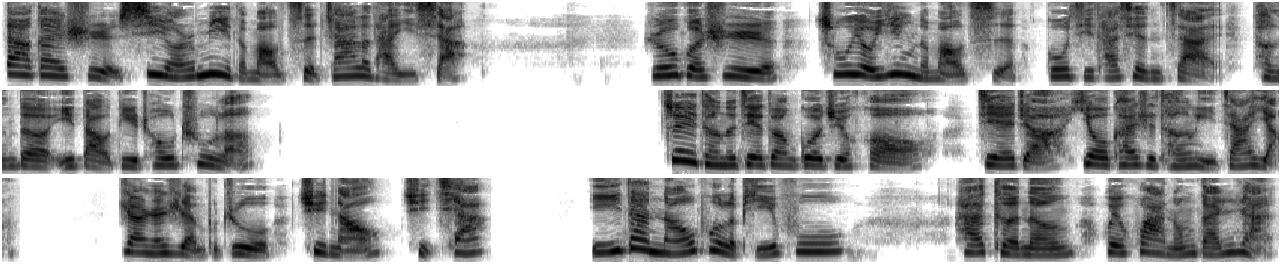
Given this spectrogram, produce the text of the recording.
大概是细而密的毛刺扎了他一下。如果是粗又硬的毛刺，估计他现在疼得已倒地抽搐了。最疼的阶段过去后，接着又开始疼里加痒，让人忍不住去挠去掐。一旦挠破了皮肤，还可能会化脓感染，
